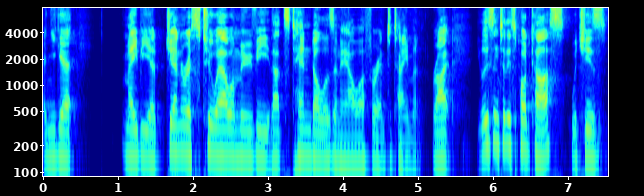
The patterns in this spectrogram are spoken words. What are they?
and you get maybe a generous two hour movie. That's $10 an hour for entertainment, right? You listen to this podcast, which is,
